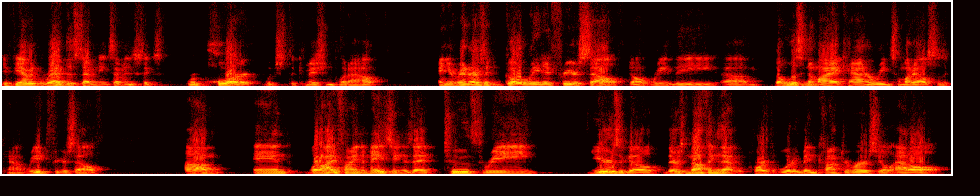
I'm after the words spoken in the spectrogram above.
if you haven't read the 1776 report, which the commission put out, and you're interested, go read it for yourself. Don't read the, um, don't listen to my account or read somebody else's account. Read for yourself. Um, and what I find amazing is that two, three years ago, there's nothing in that report that would have been controversial at all.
